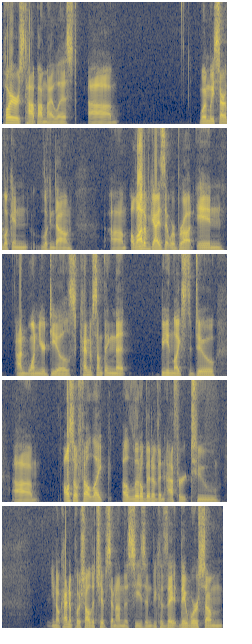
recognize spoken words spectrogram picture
Poyer's top on my list. Um, when we start looking looking down, um, a lot of guys that were brought in on one year deals, kind of something that Beane likes to do. Um, also felt like a little bit of an effort to you know, kind of push all the chips in on this season because they, they were some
